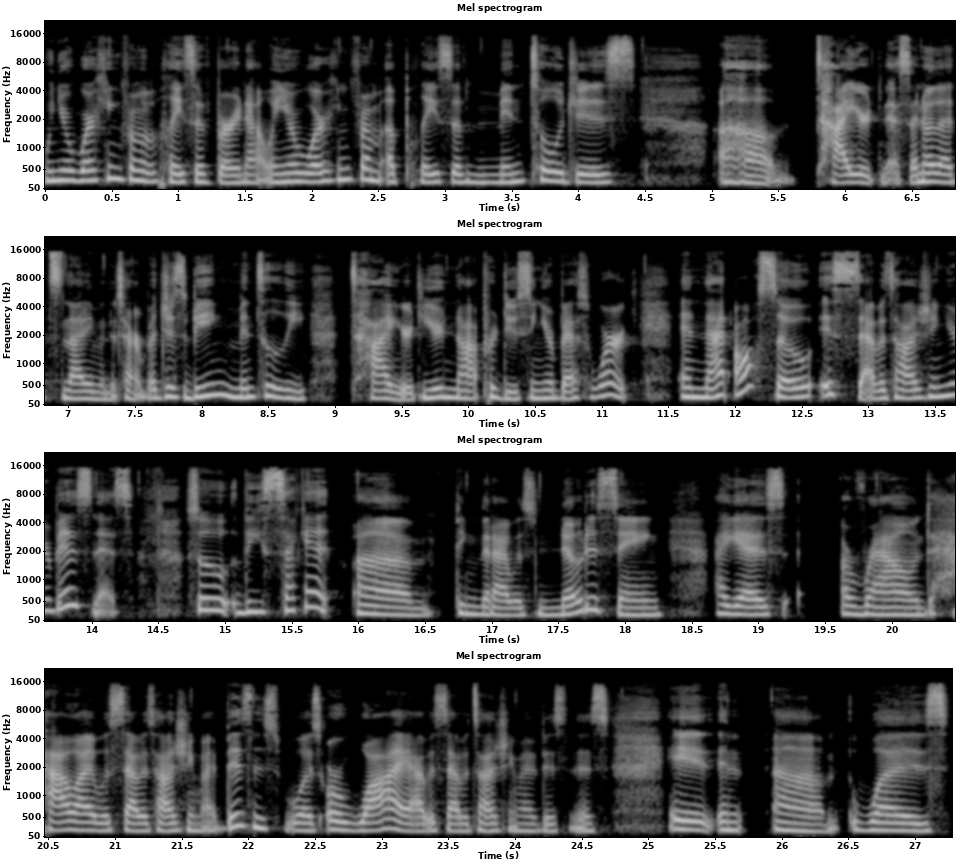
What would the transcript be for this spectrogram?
when you're working from a place of burnout, when you're working from a place of mental just um, tiredness. I know that's not even a term, but just being mentally tired, you're not producing your best work. And that also is sabotaging your business. So the second um, thing that I was noticing, I guess, around how I was sabotaging my business was, or why I was sabotaging my business, it and um, was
